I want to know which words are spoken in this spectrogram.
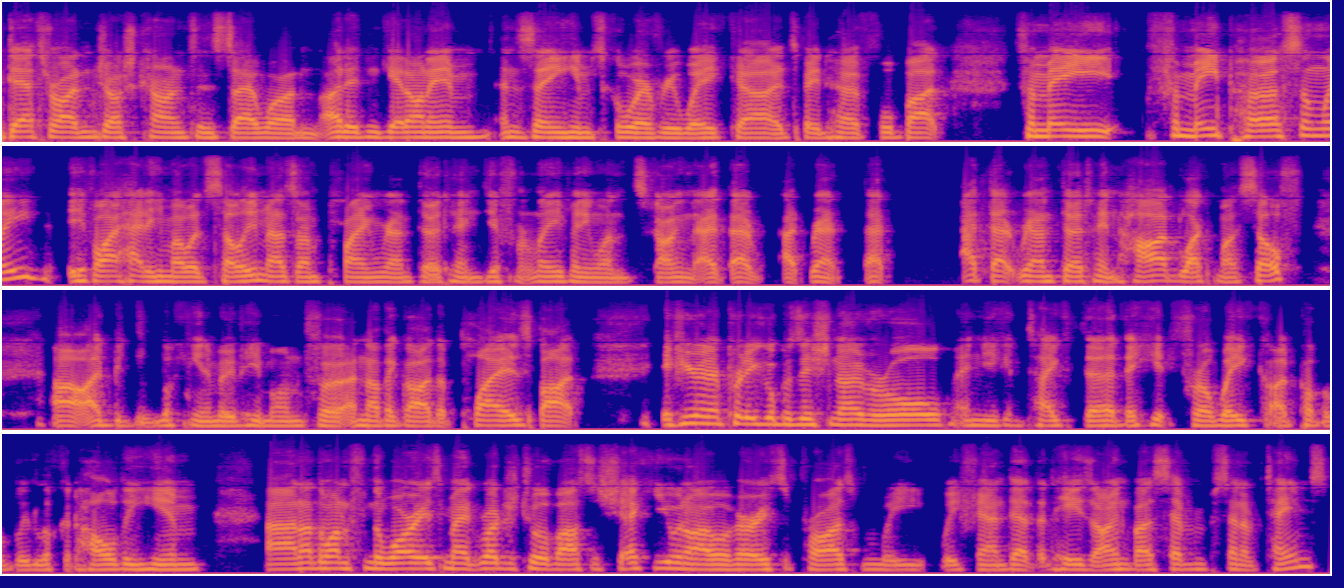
Death riding Josh Curran since day one. I didn't get on him, and seeing him score every week, uh, it's been hurtful. But for me, for me personally, if I had him, I would sell him as I'm playing round 13 differently. If anyone's going at that at, at, at at that round 13 hard like myself, uh, I'd be looking to move him on for another guy that plays. But if you're in a pretty good position overall and you can take the, the hit for a week, I'd probably look at holding him. Uh, another one from the Warriors, mate, Roger Tuivasa-Sheck. You and I were very surprised when we, we found out that he's owned by 7% of teams.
